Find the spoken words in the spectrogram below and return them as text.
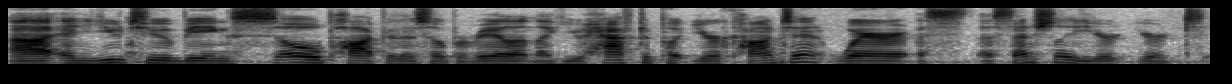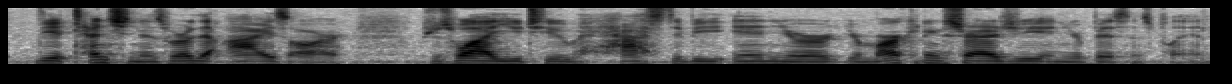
uh, and YouTube being so popular and so prevalent. Like you have to put your content where essentially your, your the attention is, where the eyes are, which is why YouTube has to be in your, your marketing strategy and your business plan.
